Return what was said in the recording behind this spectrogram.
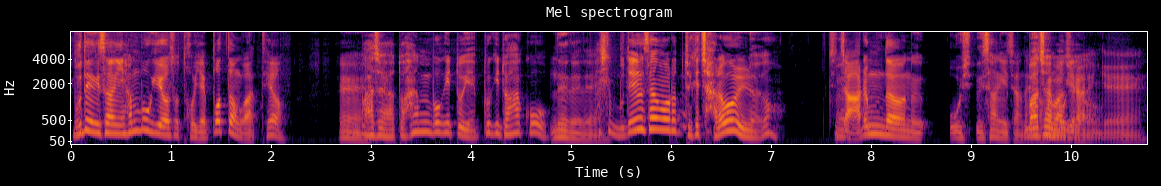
무대 의상이 한복이어서 더 예뻤던 것 같아요. 네. 맞아요. 또 한복이 또 예쁘기도 하고. 네네네. 사실 무대 의상으로 되게 잘 어울려요. 진짜 네. 아름다운 옷, 의상이잖아요. 맞아요, 한복이라는 맞아요. 게.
